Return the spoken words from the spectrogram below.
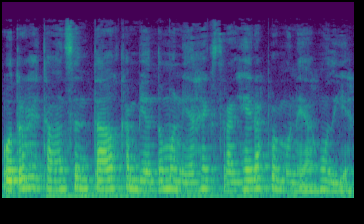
Otros estaban sentados cambiando monedas extranjeras por monedas judías.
